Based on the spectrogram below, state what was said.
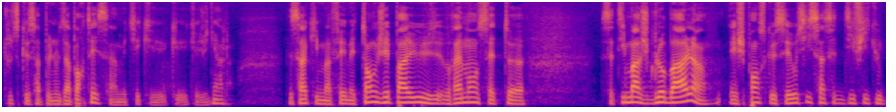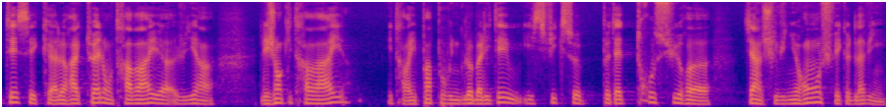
tout ce que ça peut nous apporter. C'est un métier qui qui est- génial. C'est ça qui m'a fait. Mais tant que j'ai pas eu vraiment cette cette image globale, et je pense que c'est aussi ça cette difficulté, c'est qu'à l'heure actuelle, on travaille. Je veux dire, les gens qui travaillent, ils travaillent pas pour une globalité. Ils se fixent peut-être trop sur. Tiens, je suis vigneron, je fais que de la vigne.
